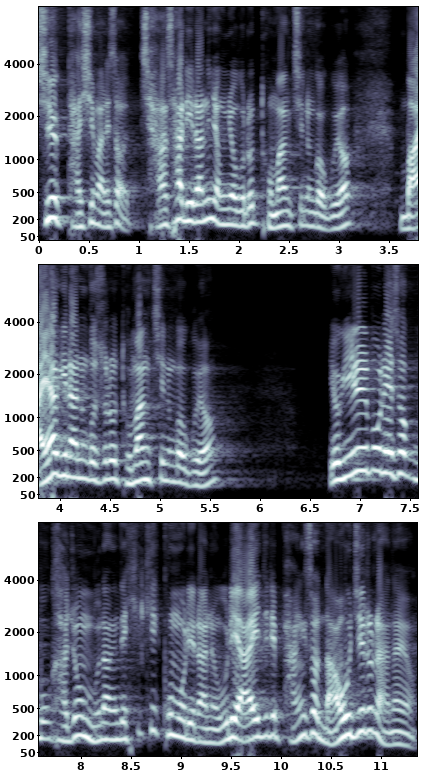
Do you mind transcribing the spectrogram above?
즉 다시 말해서 자살이라는 영역으로 도망치는 거고요. 마약이라는 것으로 도망치는 거고요. 여기 일본에서 뭐 가져온 문화인데 히키코모리라는 우리 아이들이 방에서 나오지를 않아요.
